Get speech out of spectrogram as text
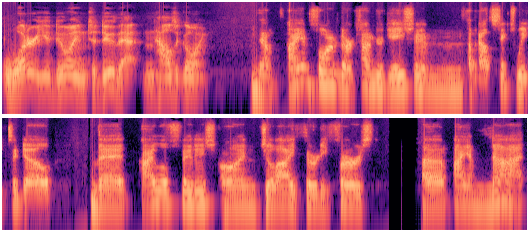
what are you doing to do that, and how's it going? Yeah, I informed our congregation about six weeks ago that I will finish on July 31st. Uh, I am not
